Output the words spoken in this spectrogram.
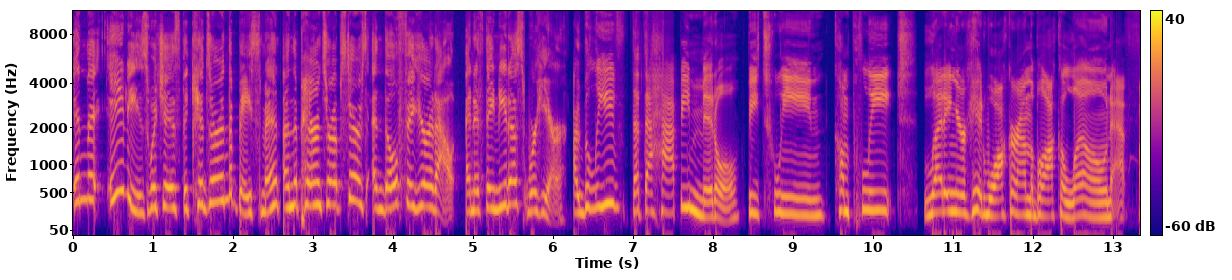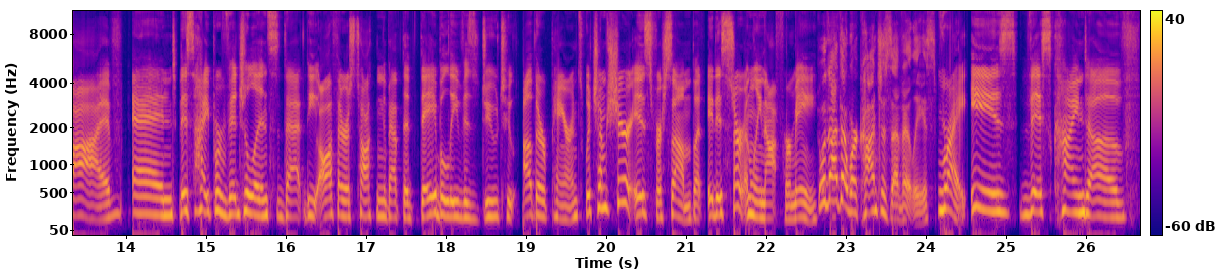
in the 80s, which is the kids are in the basement and the parents are upstairs and they'll figure it out. And if they need us, we're here. I believe that the happy middle between complete letting your kid walk around the block alone at five and this hypervigilance that the author is talking about that they believe is due to other parents, which I'm sure is for some, but it is certainly not for me. Well, not that we're conscious of, at least. Right. Is this kind of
